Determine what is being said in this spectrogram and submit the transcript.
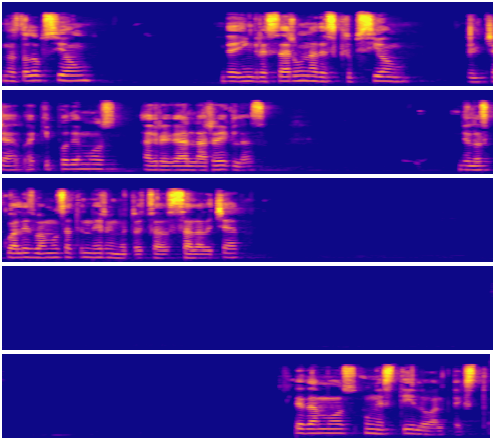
nos da la opción de ingresar una descripción del chat. Aquí podemos agregar las reglas de las cuales vamos a tener en nuestra sala de chat. Le damos un estilo al texto.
